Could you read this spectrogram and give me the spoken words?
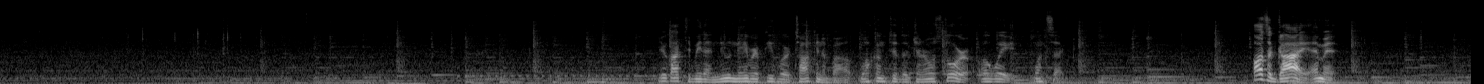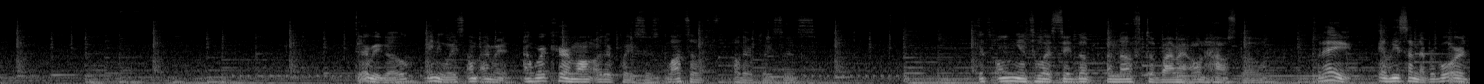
You got to be that new neighbor people are talking about. Welcome to the general store. Oh wait, one sec. Oh, it's a guy, Emmett. There we go. Anyways, I'm Emmett. I work here among other places. Lots of other places. It's only until I saved up enough to buy my own house though. But hey, at least I'm never bored.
